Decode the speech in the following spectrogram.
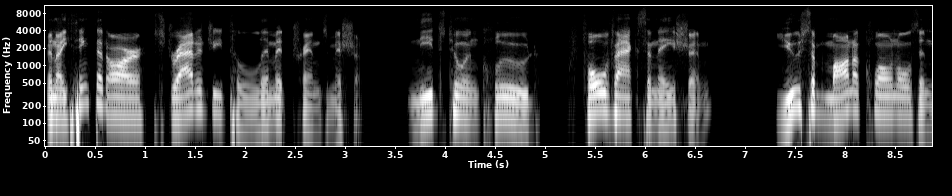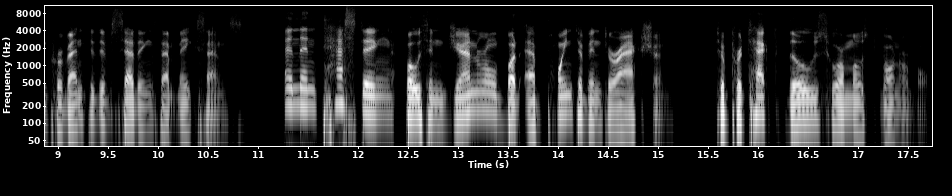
And I think that our strategy to limit transmission needs to include full vaccination, use of monoclonals in preventative settings that make sense, and then testing both in general but at point of interaction to protect those who are most vulnerable.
